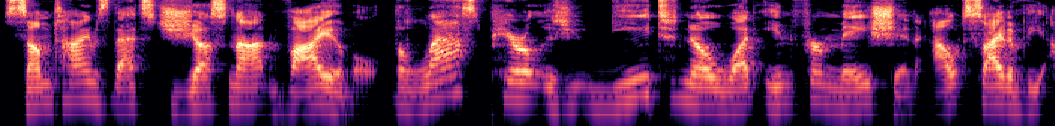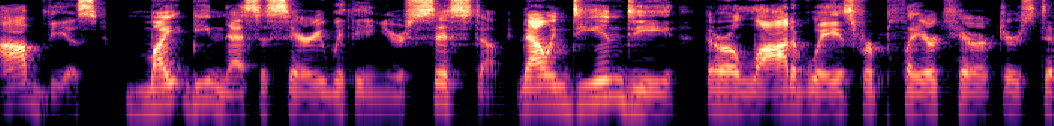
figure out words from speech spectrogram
Sometimes that's just not viable. The last peril is you need to know what information outside of the obvious might be necessary within your system. Now in D&D, there are a lot of ways for player characters to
